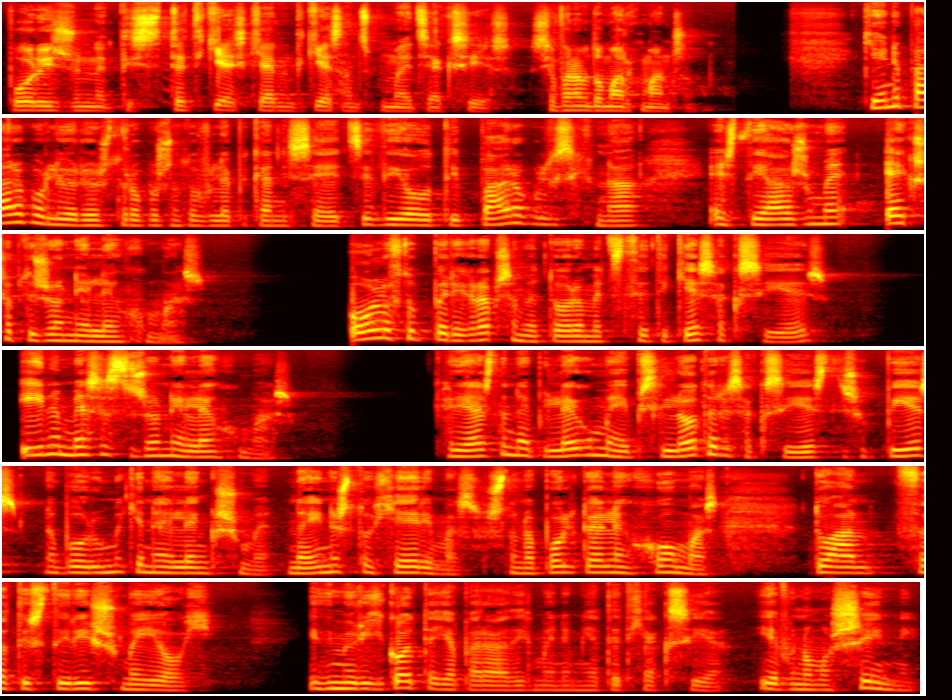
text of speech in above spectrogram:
που ορίζουν τις θετικές και αρνητικές, να τις πούμε έτσι, αξίες, σύμφωνα με τον Μάρκ Μάνσον. Και είναι πάρα πολύ ωραίος τρόπος να το βλέπει κανείς έτσι, διότι πάρα πολύ συχνά εστιάζουμε έξω από τη ζώνη ελέγχου μας. Όλο αυτό που περιγράψαμε τώρα με τις θετικές αξίες είναι μέσα στη ζώνη ελέγχου μας. Χρειάζεται να επιλέγουμε υψηλότερες αξίες, τις οποίες να μπορούμε και να ελέγξουμε, να είναι στο χέρι μας, στον απόλυτο έλεγχό μας, το αν θα τη στηρίσουμε ή όχι. Η δημιουργικότητα, για παράδειγμα, είναι μια τέτοια αξία. Η ευγνωμοσύνη,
